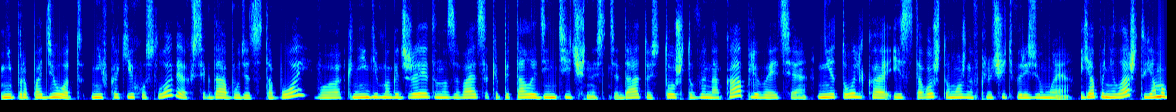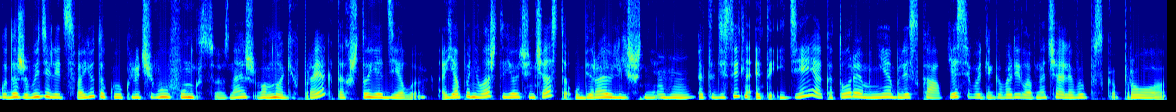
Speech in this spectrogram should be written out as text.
не пропадет ни в каких условиях, всегда будет с тобой. В книге МакДжей это называется капитал идентичности, да, то есть то, что вы накапливаете не только из того, что можно включить в резюме. Я поняла, что я могу даже выделить свою такую ключевую функцию, знаешь, во многих проектах, что я делаю. А я поняла, что я очень часто убираю лишнее. Угу. Это действительно, это идея, которая мне близка. Я сегодня говорила в начале выпуска про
